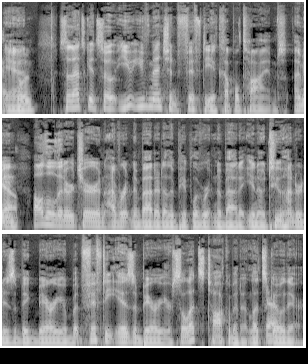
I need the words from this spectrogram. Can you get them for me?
Absolutely. And so that's good. So you you've mentioned 50 a couple times. I mean, Yeah. all the literature and I've written about it, other people have written about it, you know, 200 is a big barrier, but 50 is a barrier. So let's talk about it. Let's go there.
